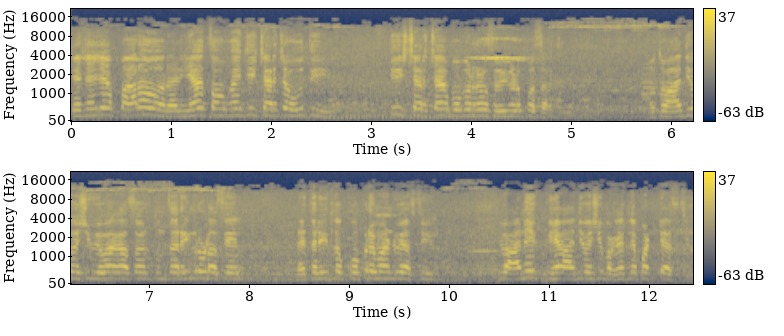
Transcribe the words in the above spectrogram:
त्याच्या ज्या पारावर आणि या चौकाची चर्चा होती तीच चर्चा बबनराव सगळीकडे पसरते. मग तो आदिवासी विभाग असेल तुमचा रिंग रोड असेल नाहीतर इथलं कोपरे मांडवे असतील किंवा अनेक ह्या आदिवासी भागातल्या पट्टे असतील.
